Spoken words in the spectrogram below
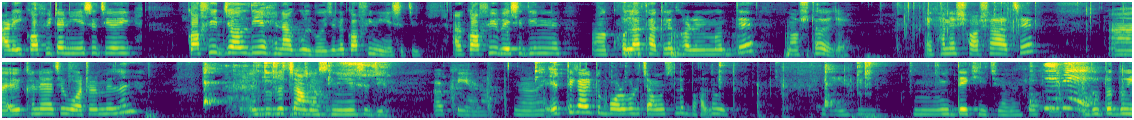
আর এই কফিটা নিয়ে এসেছি ওই কফির জল দিয়ে হেনা গুলবো ওই জন্য কফি নিয়ে এসেছি। আর কফি বেশি দিন খোলা থাকলে ঘরের মধ্যে নষ্ট হয়ে যায়। এখানে শশা আছে এখানে আছে ওয়াটারমেলন দুটো চামচ নিয়ে এসেছি। আর পেয়ারা। এর থেকে আর একটু বড় বড় চামচ হলে ভালো হতো। দেখিয়েছি আমি। দুটো দুই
